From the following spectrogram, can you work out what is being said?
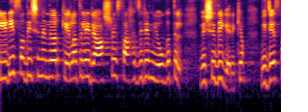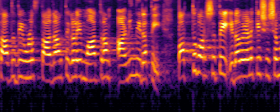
വി ഡി സതീശൻ എന്നിവർ കേരളത്തിലെ രാഷ്ട്രീയ സാഹചര്യം യോഗത്തിൽ വിശദീകരിക്കും. വിജയസാധ്യതയുള്ള സ്ഥാനാർത്ഥികളെ മാത്രം അണിനിരത്തി പത്തു വർഷത്തെ ഇടവേളയ്ക്ക് ശേഷം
